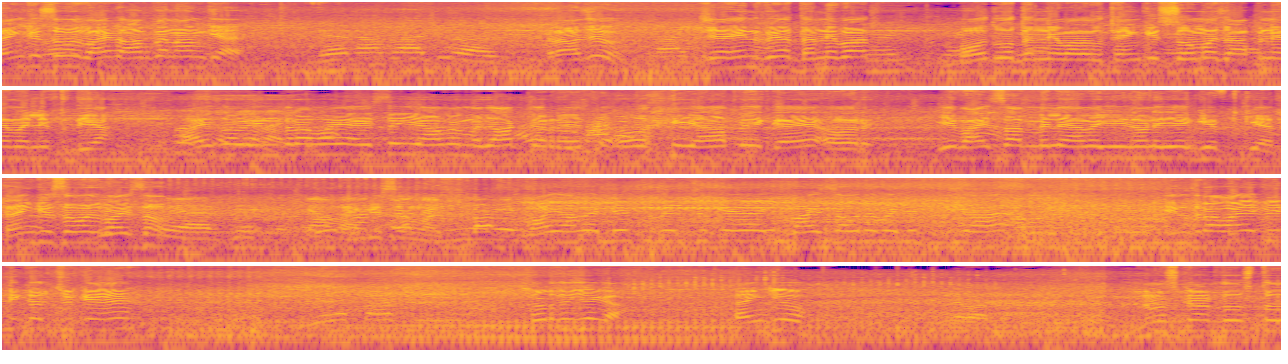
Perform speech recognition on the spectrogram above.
थैंक यू सो मच भाई आपका नाम क्या है? मेरा नाम राजू राजू जय हिंद भैया धन्यवाद। बहुत बहुत धन्यवाद। थैंक यू सो मच आपने हमें लिफ्ट दिया। भाई साहब इंदिरा भाई ऐसे ही यहाँ पे मज़ाक कर रहे थे और यहाँ पे गए और ये भाई साहब मिले हमें जिन्होंने ये गिफ्ट किया। थैंक यू सो मच भाई साहब। थैंक यू सो मच भाई हमें लिफ्ट मिल चुके हैं इन भाई साहब ने हमें लिफ्ट दिया है और इंदिरा भाई भी निकल चुके हैं। छोड़ दीजिएगा। थैंक यू धन्यवाद। नमस्कार दोस्तों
